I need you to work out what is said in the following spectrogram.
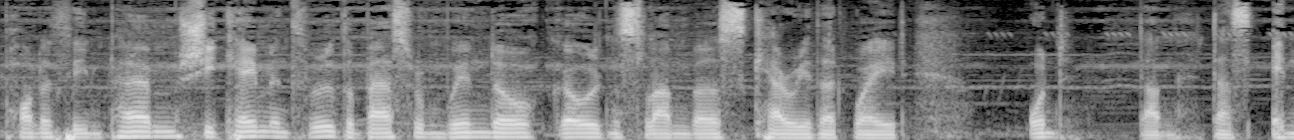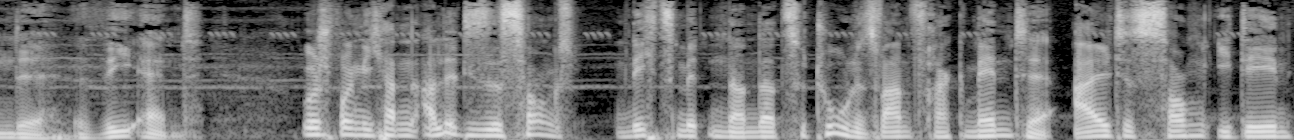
Polythene Pam, She Came In Through the Bathroom Window, Golden Slumbers, Carry That Weight und dann das Ende, The End. Ursprünglich hatten alle diese Songs nichts miteinander zu tun. Es waren Fragmente, alte Songideen,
